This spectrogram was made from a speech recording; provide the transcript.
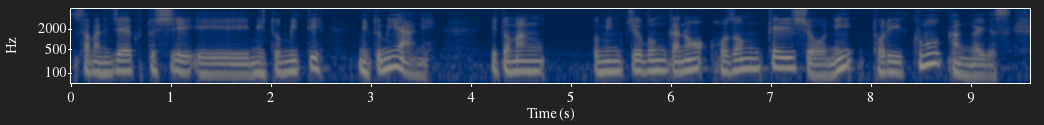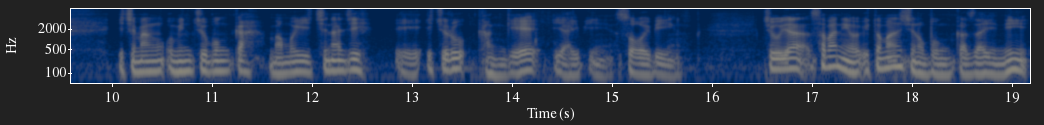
サバニジェクトシミトミティミトミヤに糸満民中文化の保存継承に取り組む考えです。一万民中文化マムイチナジ一る歓迎やいびんそういびん昼夜サバニオ糸満市の文化財に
